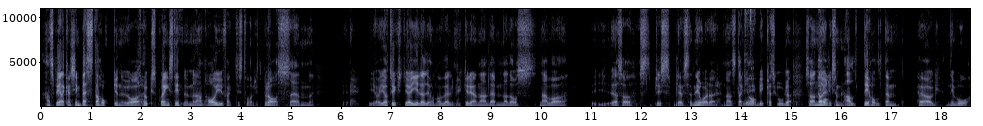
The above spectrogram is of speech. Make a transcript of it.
han spelar kanske sin bästa hockey nu och har högst poängsnitt nu, men han har ju faktiskt varit bra sen Ja, jag tyckte, jag gillade honom väldigt mycket redan när han lämnade oss, när han var, alltså, precis blev senior där, när han stack Ja. till BIK Karlskoga. Så han har ju Ja. liksom alltid hållit en hög nivå.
